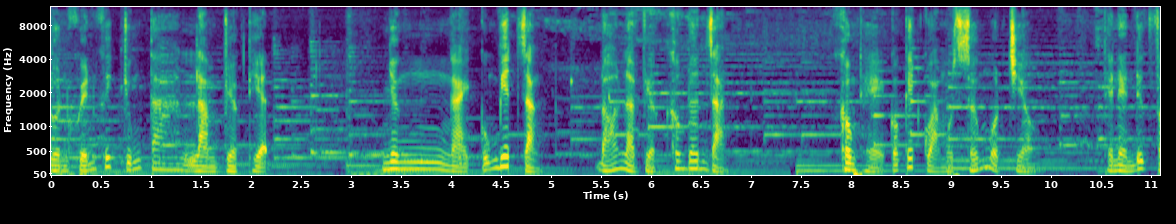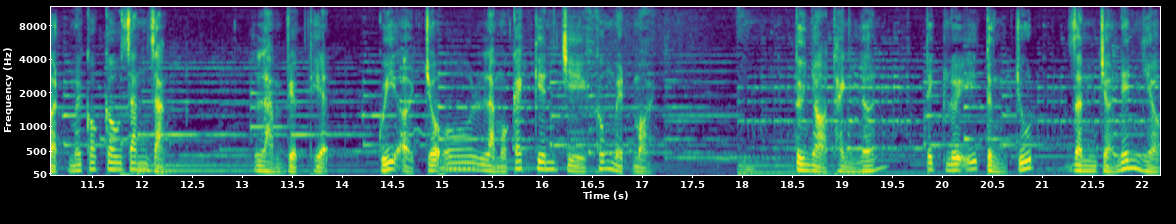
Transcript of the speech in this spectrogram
luôn khuyến khích chúng ta làm việc thiện. Nhưng ngài cũng biết rằng đó là việc không đơn giản không thể có kết quả một sớm một chiều. Thế nên đức phật mới có câu răn rằng, làm việc thiện, quý ở chỗ là một cách kiên trì không mệt mỏi. Từ nhỏ thành lớn, tích lũy từng chút, dần trở nên nhiều.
